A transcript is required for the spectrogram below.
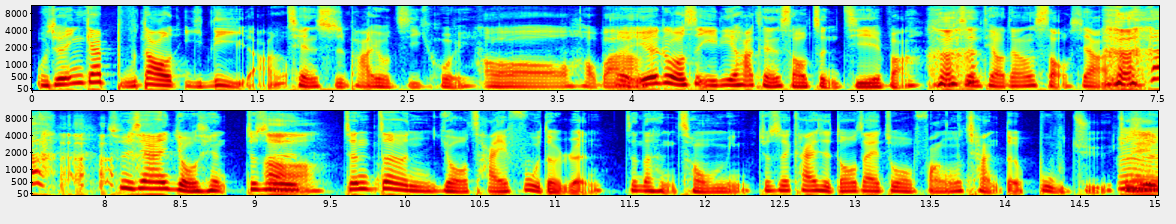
我觉得应该不到一例啊，前十趴有机会。哦，好吧。对，因为如果是一例的话，可能扫整街吧，整条这样扫下来。所以现在有钱就是嗯。真正有财富的人，真的很聪明，就是开始都在做房产的布局，就是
